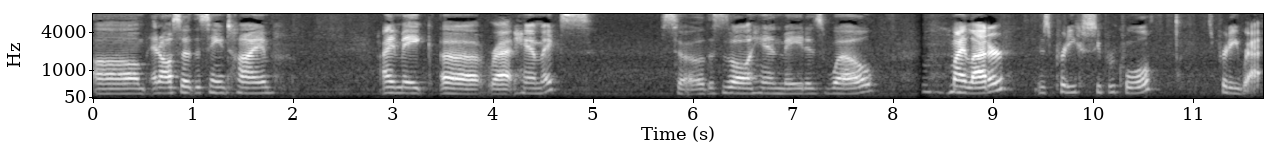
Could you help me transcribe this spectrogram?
Um, and also at the same time, I make uh, rat hammocks. So this is all handmade as well. My ladder is pretty super cool. Pretty rat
